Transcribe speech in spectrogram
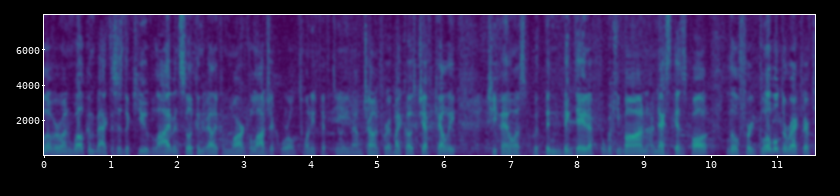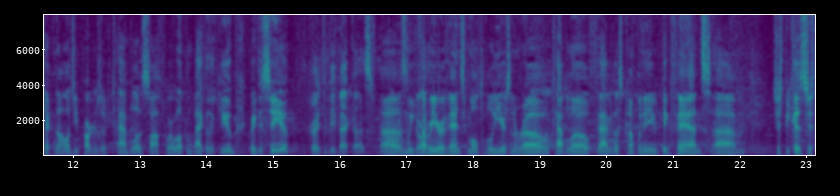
Hello everyone, welcome back. This is theCUBE, live in Silicon Valley from MarkLogic World 2015. I'm John Furrier, my co-host Jeff Kelly, Chief Analyst with Big Data for Wikibon. Our next guest is Paul Lilford, Global Director of Technology Partners of Tableau Software. Welcome back to theCUBE, great to see you. Great to be back, guys. Um, we cover your events multiple years in a row. Tableau, fabulous company, big fans. Um, just because, just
